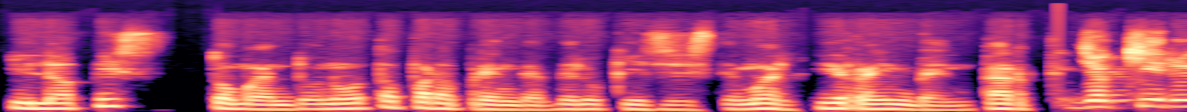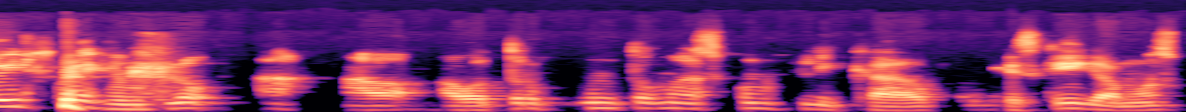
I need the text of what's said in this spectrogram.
y lápiz tomando nota para aprender de lo que hiciste mal y reinventarte. Yo quiero ir, por ejemplo, a, a otro punto más complicado, porque es que, digamos,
